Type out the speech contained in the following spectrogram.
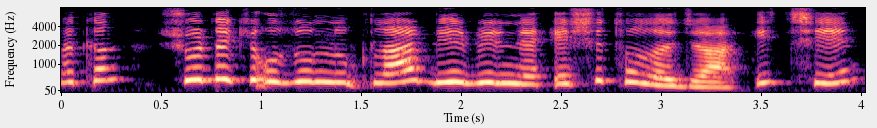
bakın şuradaki uzunluklar birbirine eşit olacağı için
